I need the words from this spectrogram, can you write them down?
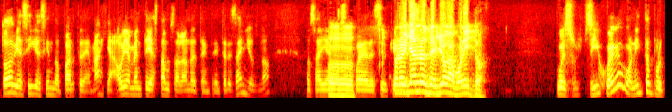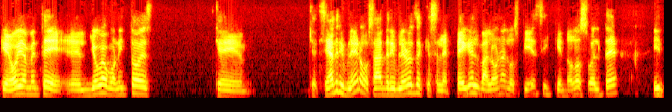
todavía sigue siendo parte de magia. Obviamente ya estamos hablando de 33 años, ¿no? O sea, ya no se puede decir que... Pero ya no es el yoga bonito pues sí juega bonito porque obviamente el yoga bonito es que, sea driblero, o sea, driblero es de que se le pegue el balón a los pies y que no lo suelte y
